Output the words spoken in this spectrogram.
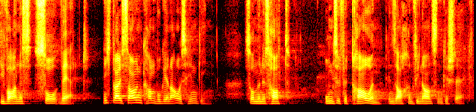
die waren es so wert. Nicht, weil ich sagen kann, wo genau es hinging, sondern es hat unser Vertrauen in Sachen Finanzen gestärkt.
